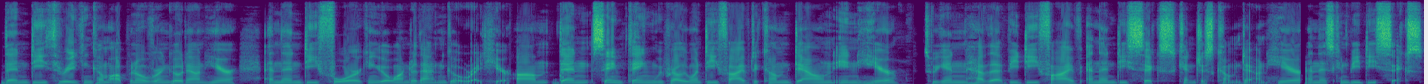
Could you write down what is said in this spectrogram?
then D3 can come up and over and go down here, and then D4 can go under that and go right here. Um, then same thing, we probably want D5 to come down in here. So we can have that be D5, and then D6 can just come down here, and this can be D6.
